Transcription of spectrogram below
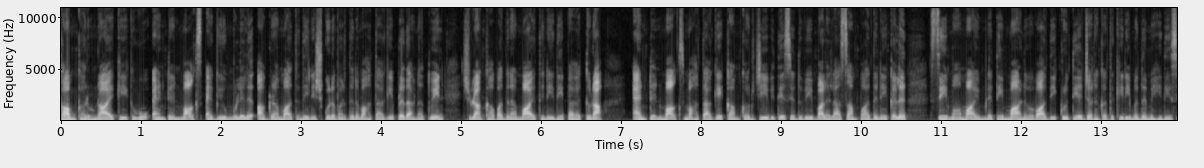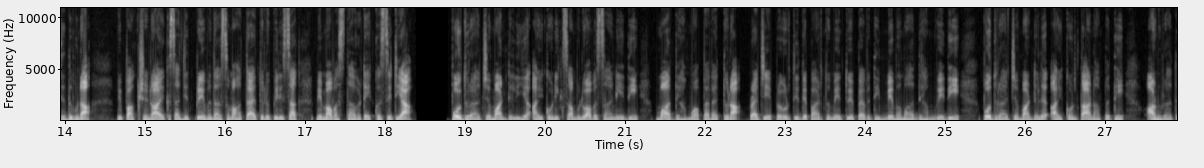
කම්කරු නායකයෙකු වූ ඇන්ටන් මාක්ස් ඇගයුම් මුලෙල අග්‍රාමාත්‍ය දිනේෂ් ගුණවර්ධන මහතාගේ ප්‍රධානත්වයෙන් ශ්‍රී ලංකා පදනම් ආයතනයේදී පැවැත්වුණා. ඇන්ටන් මාක්ස් මහතාගේ කම්කරු ජීවිතය සිදුවී මලලා සම්පාදනය කළ සීමා මායිම් නැති මානවවාදී කෘතිය ජනගත කිරීමද මෙහිදී සිදු වුණා. විපක්ෂ නායක සජිත් ප්‍රේමදාස මහතා ඇතුළු පිරිසක් මෙම අවස්ථාවට එක්ව සිටියා. පොදුරාජ්‍ය මණ්ඩලීය අයිකොනික් සමුළු අවසානයේදී මාධ්‍ය හමුවක් පැවැත්වුණා. රජයේ ප්‍රවෘත්ති දෙපාර්තමේන්තුවේ පැවති මෙම මාධ්‍ය හමුවේදී පොදුරාජ්‍ය මණ්ඩල අයිකොන් තානාපති අනුරාධ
